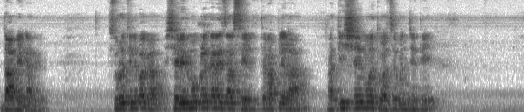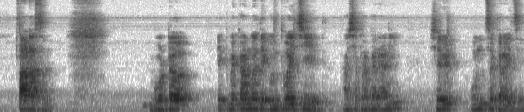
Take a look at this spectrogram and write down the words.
दाब येणार आहे. सुरुवातीला बघा शरीर मोकळं करायचं असेल तर आपल्याला अतिशय महत्वाचं म्हणजे ते ताडासन. बोट एकमेकांमध्ये गुंतवायची आहेत अशा प्रकारे आणि शरीर उंच करायचे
